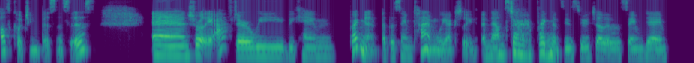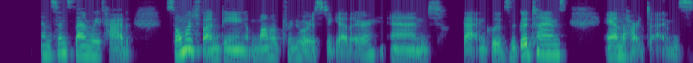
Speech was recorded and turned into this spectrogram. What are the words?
health coaching businesses. And shortly after, we became pregnant at the same time. We actually announced our pregnancies to each other the same day. And since then, we've had so much fun being mamapreneurs together. And that includes the good times and the hard times.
